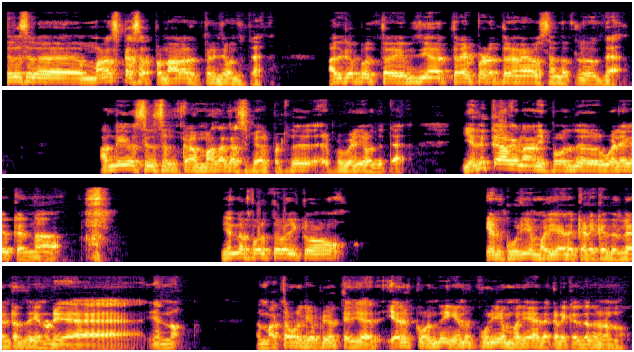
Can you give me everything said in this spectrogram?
சிறு சிறு மனஸ்கசப்பினால அது பிரிஞ்சு வந்துட்டேன். அதுக்கப்புறம் த- எம்ஜிஆர் திரைப்பட திறனாய்வு சங்கத்தில் இருந்தேன். அங்கேயும் சிறு சிறு க மனக்கசப்பு ஏற்பட்டது. இப்போ வெளியே வந்துட்டேன். எதுக்காக நான் இப்போ வந்து விலகி இருக்கேன்னா என்னை பொறுத்த வரைக்கும் எனக்கு உரிய மரியாதை கிடைக்கிறதில்லைன்றது என்னுடைய எண்ணம். மற்றவங்களுக்கு எப்படியோ தெரியாது. எனக்கு வந்து எனக்கு உரிய மரியாதை கிடைக்கிறதுல எண்ணம்.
